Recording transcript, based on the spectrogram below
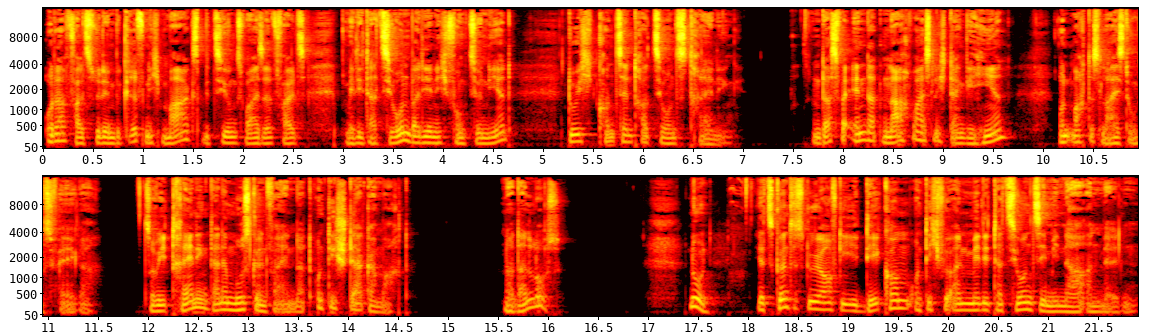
Oder falls du den Begriff nicht magst, beziehungsweise falls Meditation bei dir nicht funktioniert, durch Konzentrationstraining. Und das verändert nachweislich dein Gehirn und macht es leistungsfähiger. So wie Training deine Muskeln verändert und dich stärker macht. Na dann los. Nun, jetzt könntest du ja auf die Idee kommen und dich für ein Meditationsseminar anmelden.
